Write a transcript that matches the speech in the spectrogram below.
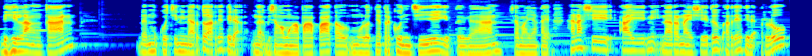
Dihilangkan dan mukucini Naruto artinya tidak nggak bisa ngomong apa-apa atau mulutnya terkunci gitu kan. Sama yang kayak Hanashi Aini Naranaishi itu artinya tidak perlu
